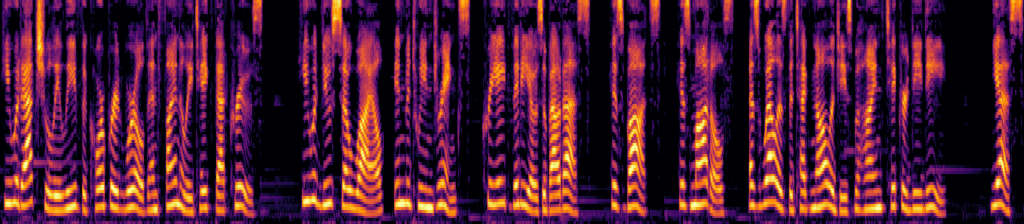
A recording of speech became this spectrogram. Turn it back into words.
he would actually leave the corporate world and finally take that cruise. He would do so while, in between drinks, create videos about us, his bots, his models, as well as the technologies behind TickerDD. Yes,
